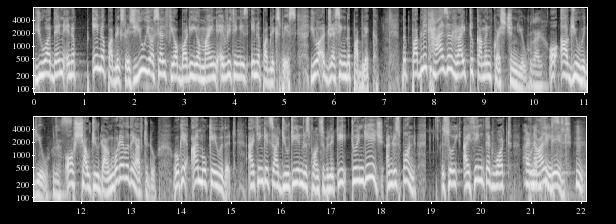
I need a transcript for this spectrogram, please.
You are then in a in a public space. You yourself, your body, your mind, everything is in a public space. You are addressing the public. The public has a right to come and question you Right. or argue with you Yes. or shout you down, whatever they have to do. Okay, I'm okay with it. I think it's our duty and responsibility to engage and respond. So I think that what Arnab Kunal faced. did, Hmm,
